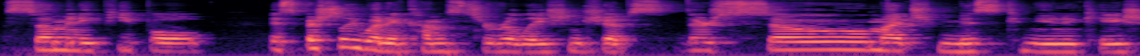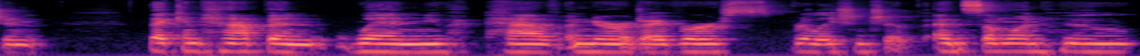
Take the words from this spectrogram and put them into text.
so many people, especially when it comes to relationships, there's so much miscommunication that can happen when you have a neurodiverse relationship and someone who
